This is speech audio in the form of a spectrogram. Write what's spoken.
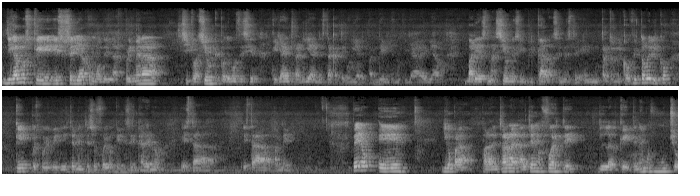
digamos que eso sería como de la primera situación que podemos decir que ya entraría en esta categoría de pandemia, ¿no? que ya había varias naciones implicadas en este, en, tanto en el conflicto bélico, que pues, evidentemente eso fue lo que desencadenó esta, esta pandemia. Pero, eh, digo, para, para entrar al, al tema fuerte, lo que tenemos mucho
